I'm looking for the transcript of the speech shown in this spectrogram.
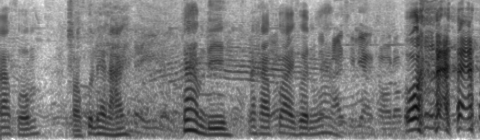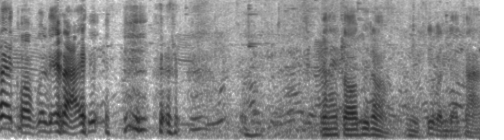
ครับผมขอบคุณหลายๆงามดีนะครับป้ายเพิ่นงามขายสีเลี้ยงเขาดอกโอ้ขอบคุณหลายๆยังต่อพี่น้องนี่คือบรรยากาศ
